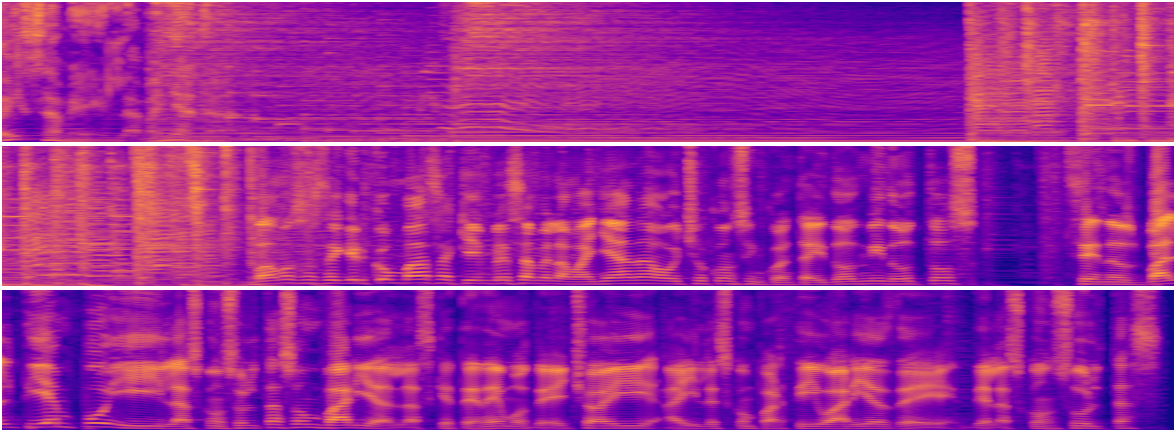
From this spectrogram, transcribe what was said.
Bésame en la mañana. Vamos a seguir con más aquí en Bésame en la mañana, 8 con 52 minutos se nos va el tiempo y las consultas son varias las que tenemos. De hecho, ahí, ahí les compartí varias de, las consultas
